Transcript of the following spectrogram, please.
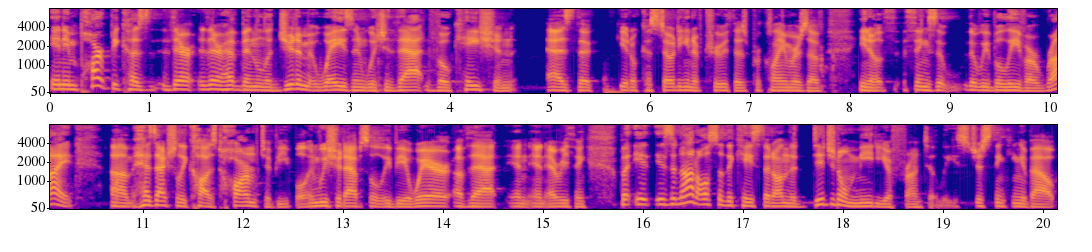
and in part because there there have been legitimate ways in which that vocation as the you know custodian of truth as proclaimers of you know th- things that that we believe are right um, has actually caused harm to people and we should absolutely be aware of that and and everything. But it, is it not also the case that on the digital media front at least just thinking about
